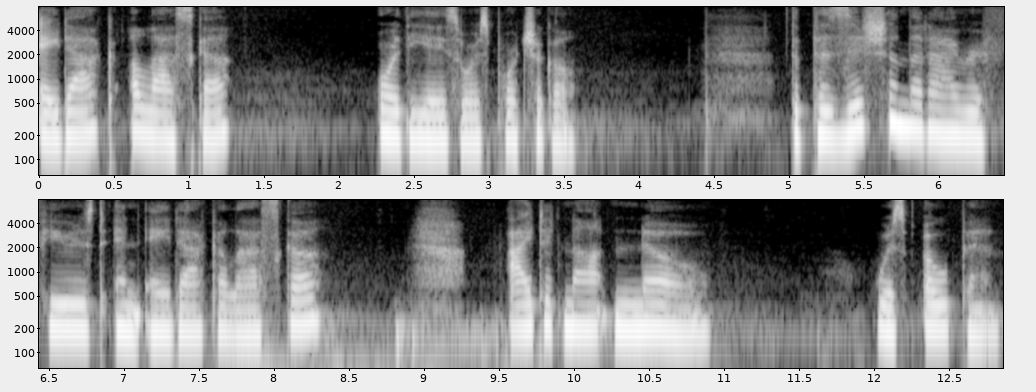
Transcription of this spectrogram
Adak, Alaska, or the Azores, Portugal. The position that I refused in Adak, Alaska, I did not know was open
